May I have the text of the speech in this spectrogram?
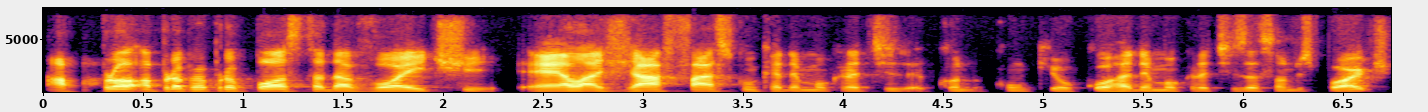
a, pró a, própria proposta da Voit ela já faz com que, com, com, que ocorra a democratização do esporte.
